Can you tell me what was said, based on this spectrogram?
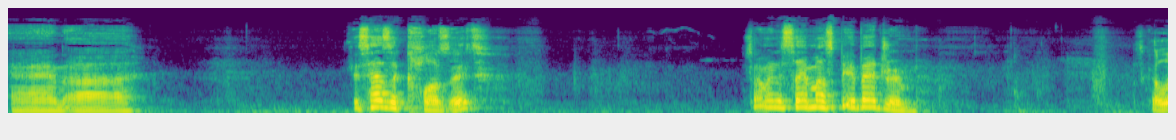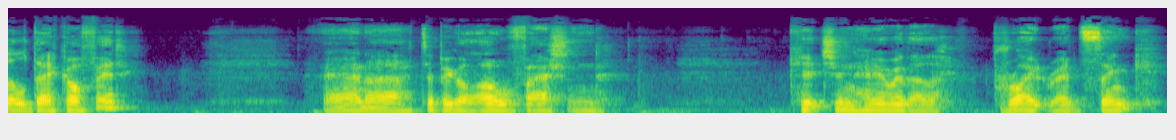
And uh, this has a closet. So I'm going to say it must be a bedroom. It's got a little deck off it. And a typical old fashioned kitchen here with a bright red sink.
